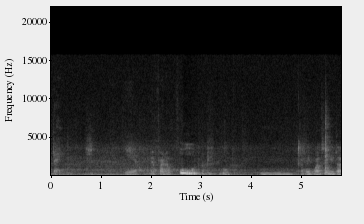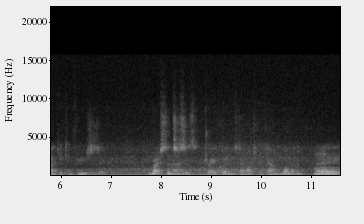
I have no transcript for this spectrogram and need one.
stage. Yeah, in front of all the people. I think one thing you don't get confused is that in most instances drag queens don't want to become women. They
